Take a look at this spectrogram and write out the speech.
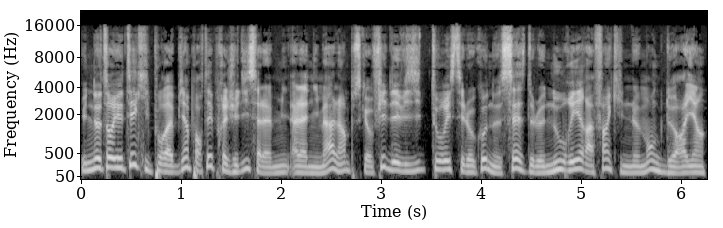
Une notoriété qui pourrait bien porter préjudice à l'animal, hein, parce qu'au fil des visites, touristes et locaux ne cessent de le nourrir afin qu'il ne manque de rien.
